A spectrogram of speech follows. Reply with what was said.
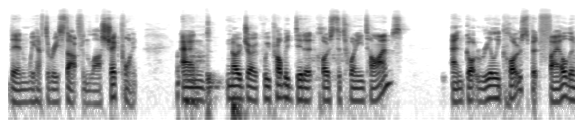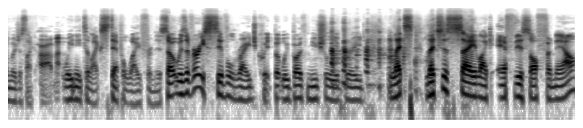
then we have to restart from the last checkpoint. Mm. And no joke, we probably did it close to twenty times and got really close but failed and we're just like all right mate, we need to like step away from this so it was a very civil rage quit but we both mutually agreed let's let's just say like f this off for now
